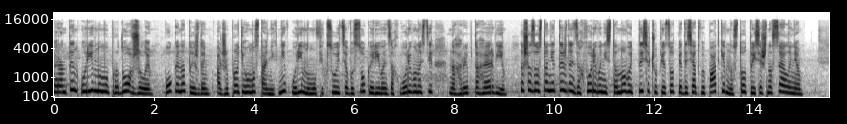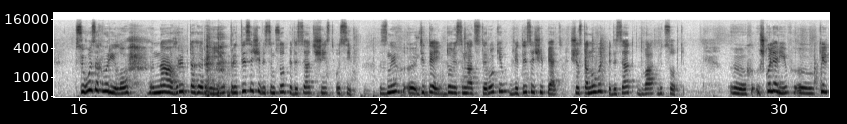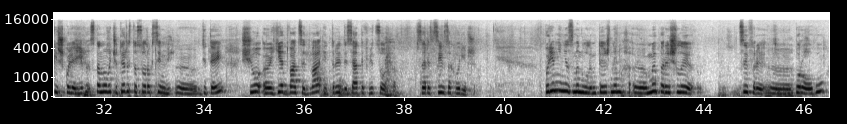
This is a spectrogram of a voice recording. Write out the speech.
Карантин у Рівному продовжили. Поки на тиждень, адже протягом останніх днів у Рівному фіксується високий рівень захворюваності на грип та ГРВІ. Лише за останній тиждень захворюваність становить 1550 випадків на 100 тисяч населення. Всього захворіло на грип та ГРВІ 3856 осіб. З них е, дітей до 18 років 2005, що становить 52%. Е, Школярів, е, кількість школярів становить 447 е, дітей, що є 22,3% серед всіх захворівших. В порівнянні з минулим тижнем ми перейшли цифри порогу,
